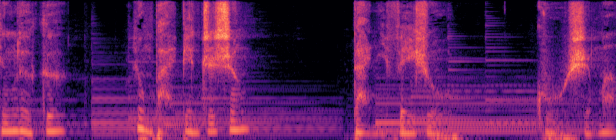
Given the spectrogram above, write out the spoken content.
听乐歌，用百变之声，带你飞入故事梦。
